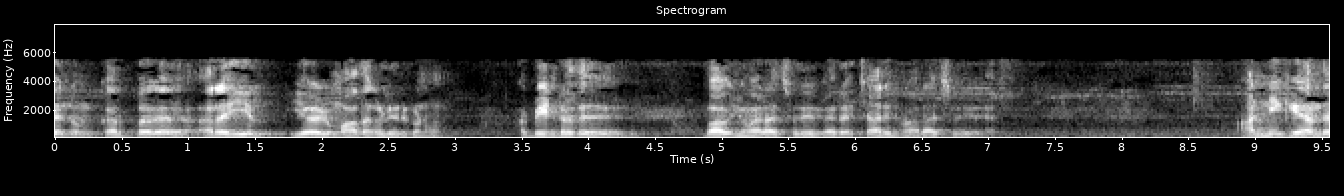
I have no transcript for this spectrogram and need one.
என்னும் கற்ப அறையில் ஏழு மாதங்கள் இருக்கணும். அப்படின்றது பாபுஜி மகாராஜ் சொல்லியிருக்காரு சாரிஜ் மகாராஜ் சொல்லியிருக்காரு. அன்னைக்கு அந்த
